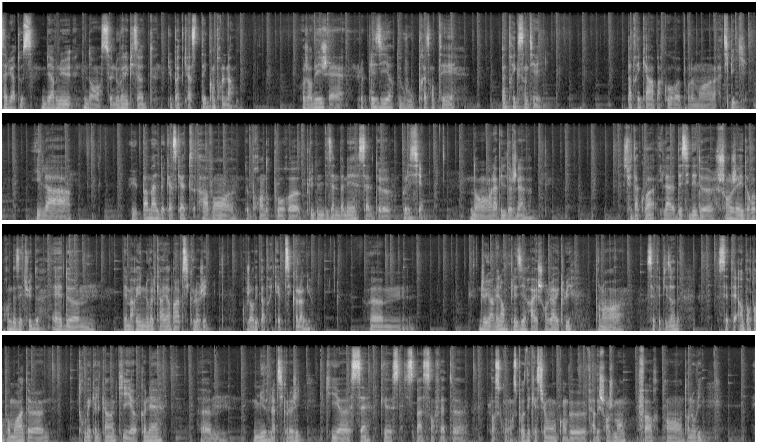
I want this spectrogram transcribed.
Salut à tous, bienvenue dans ce nouvel épisode du podcast Take Control Now. Aujourd'hui, j'ai le plaisir de vous présenter Patrick Santilli. Patrick a un parcours pour le moins atypique. Il a eu pas mal de casquettes avant euh, de prendre pour euh, plus d'une dizaine d'années celle de policier dans la ville de Genève. Suite à quoi, il a décidé de changer, de reprendre des études et de euh, démarrer une nouvelle carrière dans la psychologie. Aujourd'hui, Patrick est psychologue. Euh, j'ai eu un énorme plaisir à échanger avec lui pendant cet épisode. C'était important pour moi de trouver quelqu'un qui euh, connaît mieux la psychologie, qui sait ce qui se passe en fait lorsqu'on se pose des questions, qu'on veut faire des changements forts dans, nos vies.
